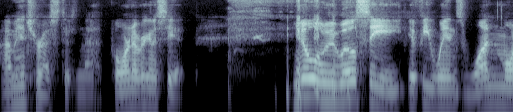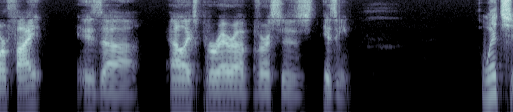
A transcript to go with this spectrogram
I'm interested in that, but we're never going to see it. You know what we will see if he wins one more fight is uh Alex Pereira versus Izzy. Which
